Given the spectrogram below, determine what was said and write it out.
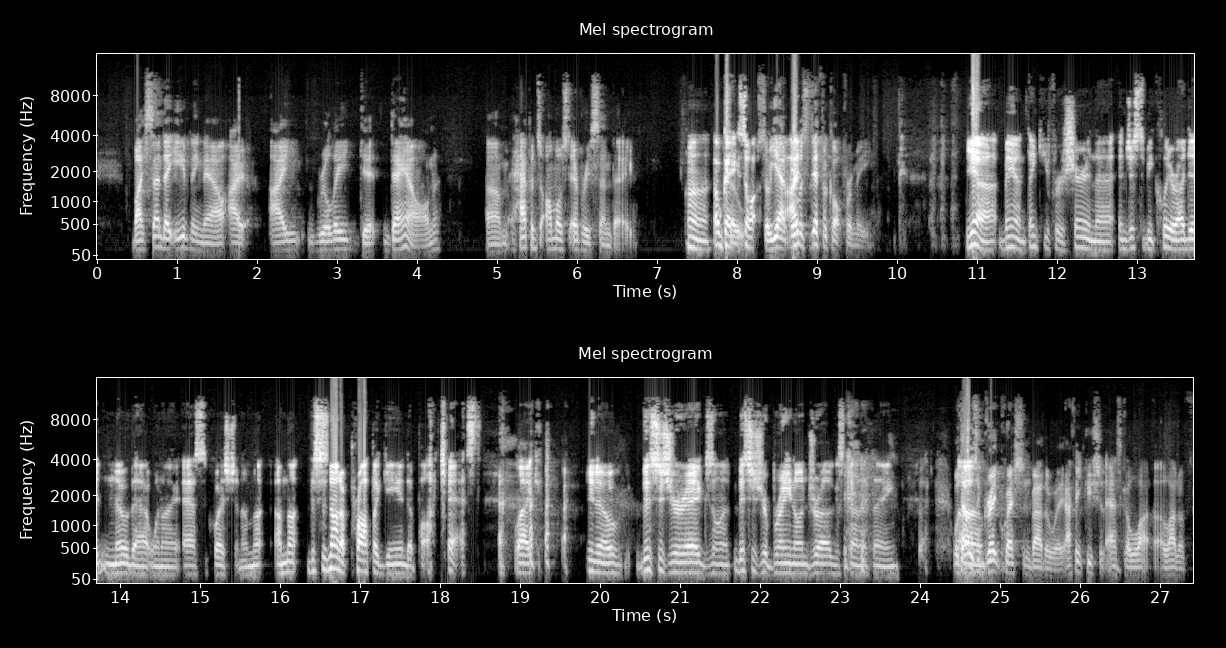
by Sunday evening now, I I really get down. Um, it happens almost every Sunday. Huh. Okay, so, so yeah, I- it was difficult for me. yeah, man, thank you for sharing that. And just to be clear, I didn't know that when I asked the question. I'm not. I'm not. This is not a propaganda podcast. Like, you know, this is your eggs on. This is your brain on drugs kind of thing. Well, that was a Um, great question, by the way. I think you should ask a lot, a lot of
